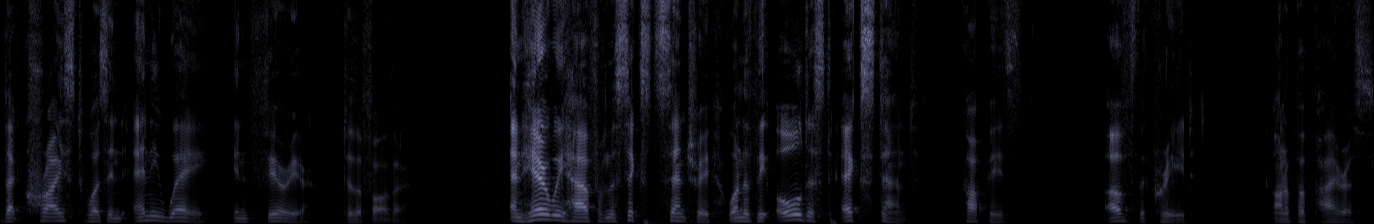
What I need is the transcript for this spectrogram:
that Christ was in any way inferior to the Father. And here we have from the 6th century one of the oldest extant copies of the creed on a papyrus.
